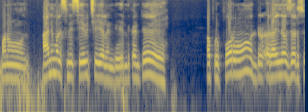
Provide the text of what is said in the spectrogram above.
మనం యానిమల్స్ని సేవ్ చేయాలండి. ఎందుకంటే అప్పుడు పూర్వం డ్ర- రైనోజర్స్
